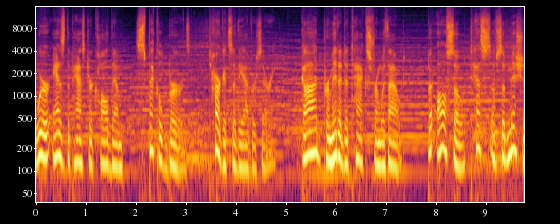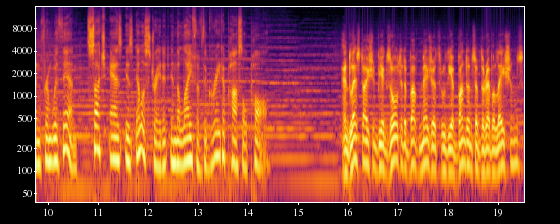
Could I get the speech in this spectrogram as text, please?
were, as the pastor called them, speckled birds, targets of the adversary. God permitted attacks from without, but also tests of submission from within, such as is illustrated in the life of the great apostle Paul. And lest I should be exalted above measure through the abundance of the revelations,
